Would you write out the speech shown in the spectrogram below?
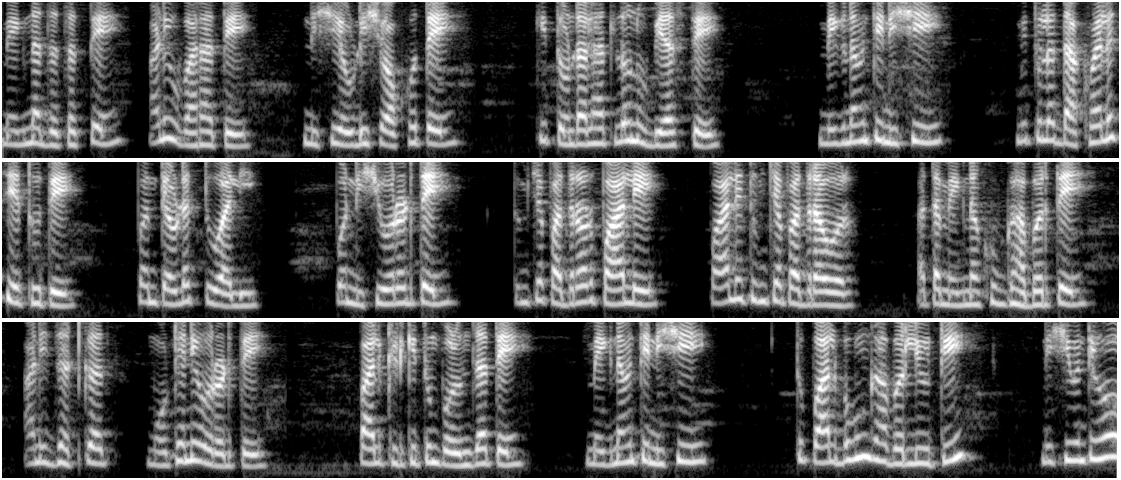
मेघना दचकते आणि उभा राहते. निशी एवढी शॉक होते की तोंडाला हात लावून उभी असते. मेघना निशी मी तुला दाखवायलाच येत होते पण तेवढ्यात तू आली. पण निशी ओरडते तुमच्या पदरावर पाले पाले तुमच्या पदरावर. आता मेघना खूप घाबरते आणि झटकत मोठ्याने ओरडते. पाल खिडकीतून पळून जाते. मेघना म्हणते निशी तू पाल बघून घाबरली होती? निशी म्हणते हो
